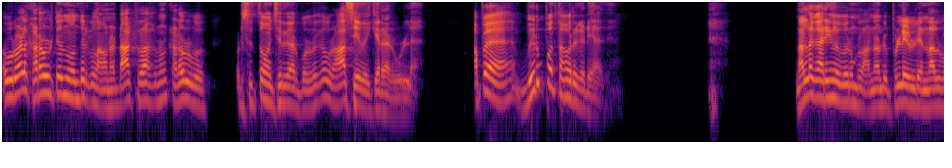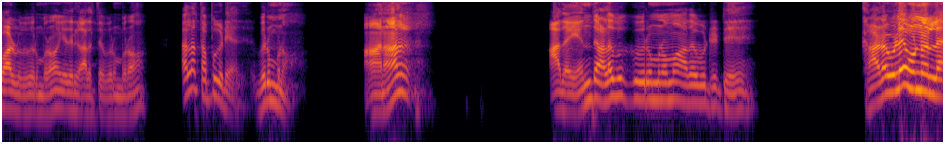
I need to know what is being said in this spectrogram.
ஒருவேளை கடவுள்கிட்டேருந்து வந்திருக்கலாம். அவனை டாக்டர் ஆகணும்னு கடவுள் ஒரு சித்தம் வச்சிருக்கார் போல இருக்க. ஒரு ஆசையை வைக்கிறார் உள்ள. அப்போ விருப்பம் தவறு கிடையாது. நல்ல காரியங்களை விரும்பலாம். நம்முடைய பிள்ளைகளுடைய நல்வாழ்வு விரும்புகிறோம் எதிர்காலத்தை விரும்புகிறோம் அதெல்லாம் தப்பு கிடையாது. விரும்பணும். ஆனால் அதை எந்த அளவுக்கு விரும்பணுமோ அதை விட்டுட்டு கடவுளே ஒன்றும் இல்லை.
